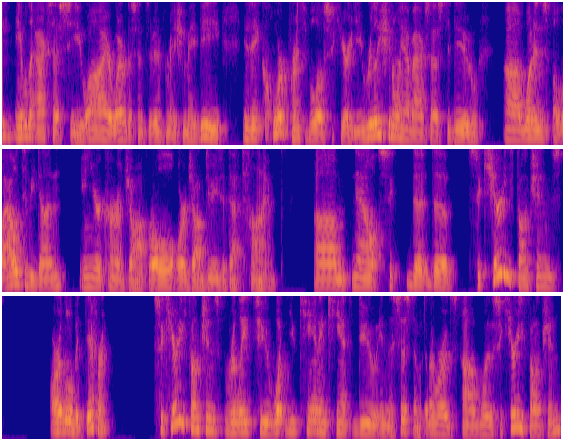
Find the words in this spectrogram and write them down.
able to access CUI or whatever the sensitive information may be is a core principle of security. You really should only have access to do uh, what is allowed to be done in your current job role or job duties at that time. Um, now, the, the security functions are a little bit different. Security functions relate to what you can and can't do in the system. In other words, um, with a security function,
